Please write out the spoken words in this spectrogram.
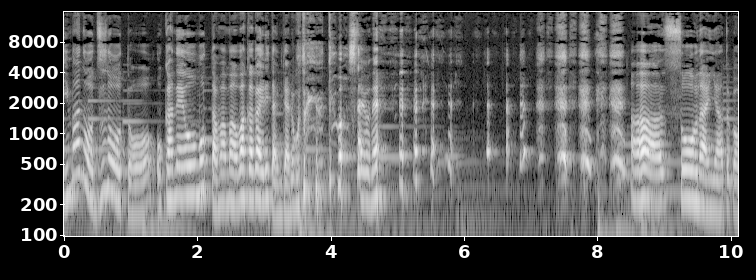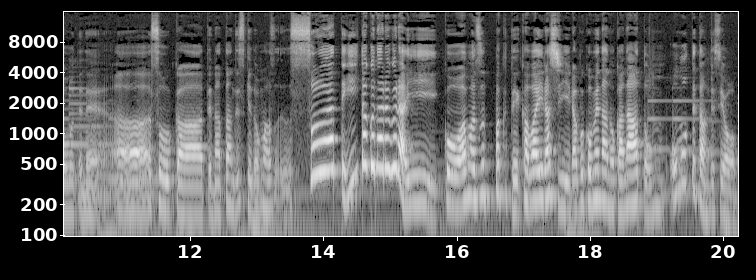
今の頭脳とお金を持ったまま若返りたいみたいなこと言ってましたよね。ああそうなんやとか思ってね。ああそうかってなったんですけどまあそうやって言いたくなるぐらいこう甘酸っぱくて可愛らしいラブコメなのかなと思ってたんですよ。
